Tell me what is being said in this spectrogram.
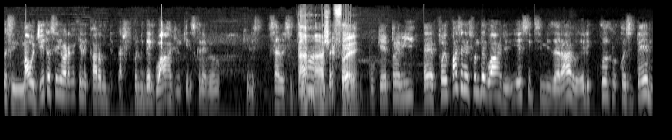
Assim, maldita seja a hora que aquele cara, acho que foi do The Guardian, que ele escreveu. Que ele saiu esse termo. Ah, acho que detesto, Porque pra mim, é, foi quase foi no The Guardian. E esse, esse miserável, ele colocou esse termo.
